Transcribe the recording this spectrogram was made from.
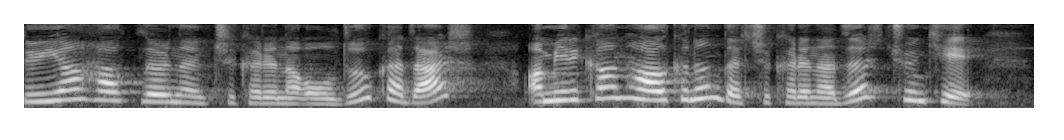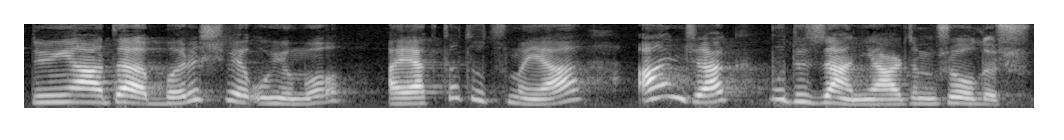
dünya halklarının çıkarına olduğu kadar Amerikan halkının da çıkarınadır. Çünkü dünyada barış ve uyumu ayakta tutmaya ancak bu düzen yardımcı olur.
